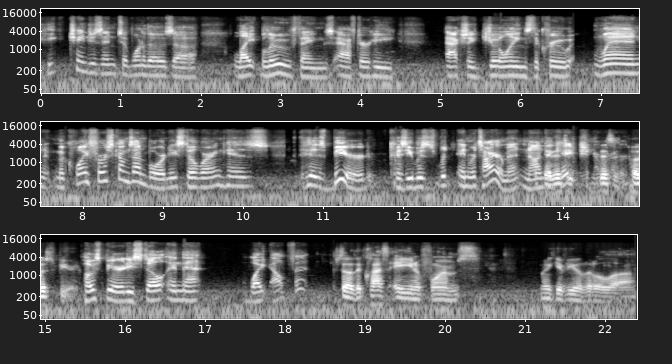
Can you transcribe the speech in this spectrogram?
He changes into one of those uh, light blue things after he actually joins the crew. When McCoy first comes on board, and he's still wearing his his beard because he was re- in retirement and on Okay, this is- vacation this is post beard. Post beard, he's still in that white outfit. So the Class A uniforms. I'm gonna give you a little. Uh,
